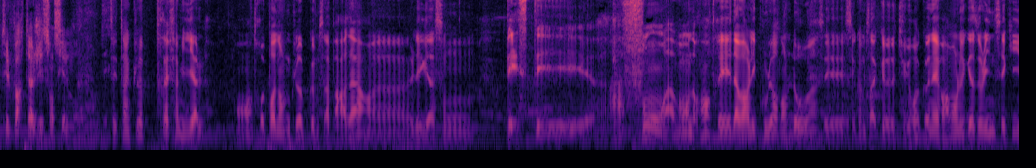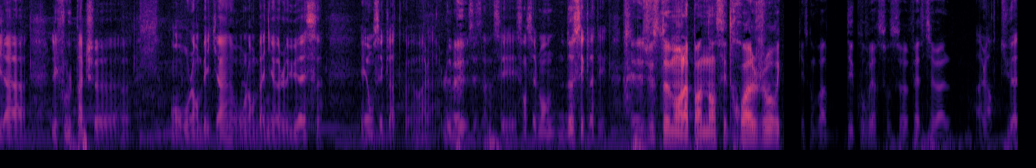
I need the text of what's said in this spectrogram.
C'est le partage essentiellement. C'est un club très familial. On rentre pas dans le club comme ça par hasard. Euh, les gars sont testés à fond avant de rentrer, d'avoir les couleurs dans le dos. Hein. C'est comme ça que tu reconnais vraiment le gasoline, c'est qu'il a les full patch. Euh, on roule en bécane, on roule en bagnole US et on s'éclate. Voilà. Le but, c'est ça, c'est essentiellement de s'éclater. Justement, là, pendant ces trois jours, qu'est-ce qu'on va découvrir sur ce festival? Alors tu as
